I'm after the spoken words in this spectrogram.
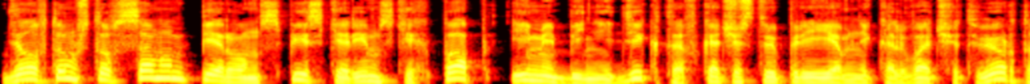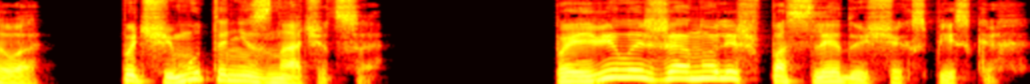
Дело в том, что в самом первом списке римских пап имя Бенедикта в качестве преемника Льва IV почему-то не значится. Появилось же оно лишь в последующих списках.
